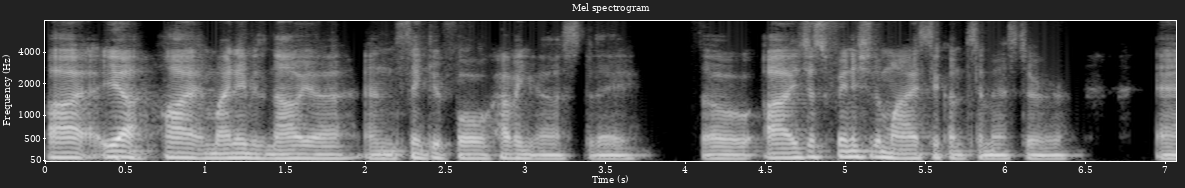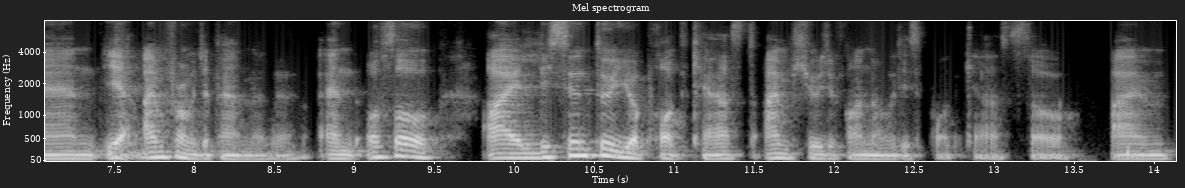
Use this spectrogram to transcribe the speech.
Uh, yeah, hi, my name is Naoya, and thank you for having us today. So I just finished my second semester, and yeah, I'm from Japan. And also, I listen to your podcast. I'm a huge fan of this podcast, so I'm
